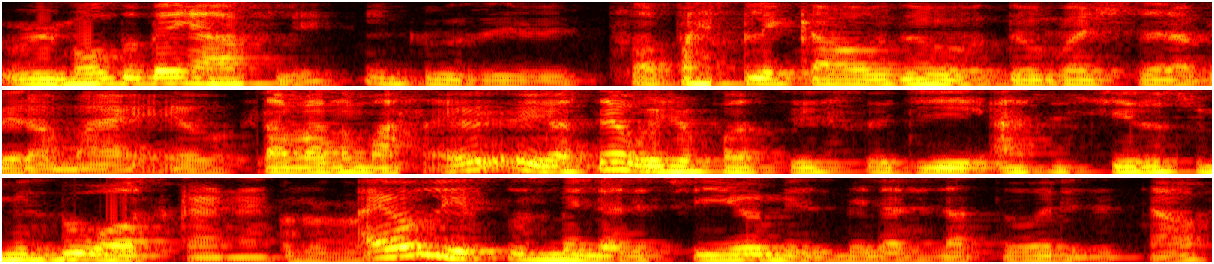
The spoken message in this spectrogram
O irmão do Ben Affleck, inclusive. Só pra explicar o do, do Manchester à beira-mar, eu tava numa. Eu, eu- até hoje eu faço isso de assistir os filmes do Oscar, né? Aí eu listo os melhores filmes, melhores atores e tal,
